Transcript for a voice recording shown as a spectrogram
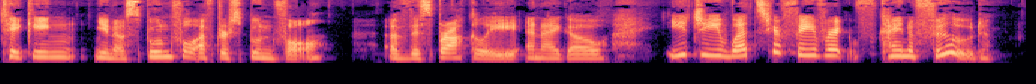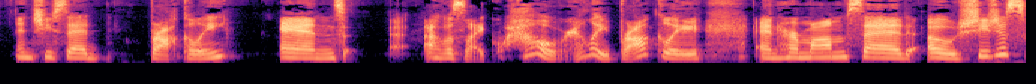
taking, you know, spoonful after spoonful of this broccoli. And I go, E.G., what's your favorite kind of food? And she said, broccoli. And I was like, wow, really? Broccoli? And her mom said, oh, she just,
